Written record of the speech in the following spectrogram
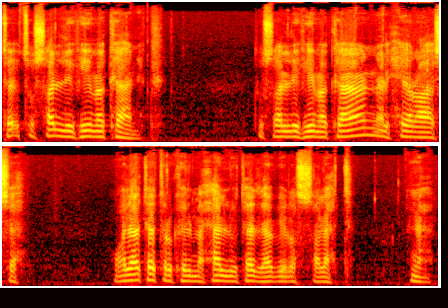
تصلي في مكانك. تصلي في مكان الحراسة ولا تترك المحل وتذهب إلى الصلاة. نعم.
